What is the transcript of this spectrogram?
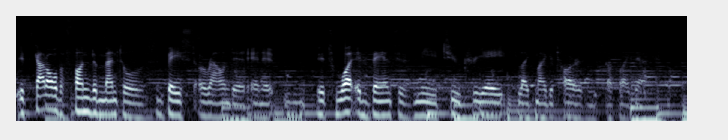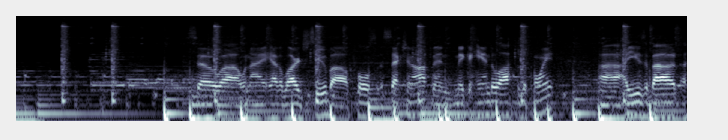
It's got all the fundamentals based around it and it it's what advances me to create like my guitars and stuff like that. So uh, when I have a large tube, I'll pull a section off and make a handle off of the point. Uh, I use about a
